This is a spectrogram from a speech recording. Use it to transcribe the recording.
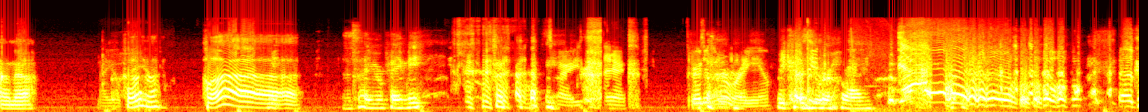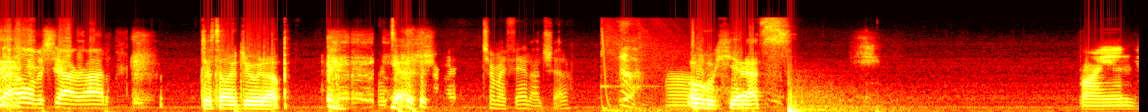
Oh no. Now you'll pay Huh. him. Huh. Is this how you repay me? Sorry, he's there. Curtis, where were you? Because you were home. Oh! That's a hell of a shot, Rod. Just how I drew it up. Yeah. Turn my, turn my fan on, Shadow. Um, Oh yes. Brian,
